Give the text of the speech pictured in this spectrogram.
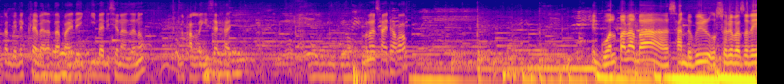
এটা বেলেগ ফ্লেভাৰ এটা পায় দেই, কি বা দিছে নাজানো। কিন্তু ভালো লাগিছে খাই। আপোনালোকে চাই থাকক। এই গোৱালপাৰা বা চান্দুবীৰ ওচৰে পাজৰে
